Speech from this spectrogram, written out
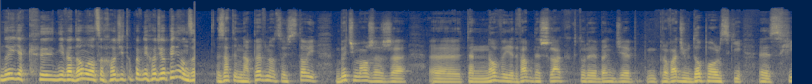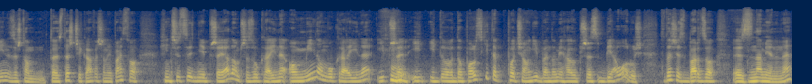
No i jak y, nie wiadomo o co chodzi, to pewnie chodzi o pieniądze. Za tym na pewno coś stoi. Być może, że e, ten nowy jedwabny szlak, który będzie prowadził do Polski e, z Chin, zresztą to jest też ciekawe, Szanowni Państwo, Chińczycy nie przejadą przez Ukrainę, ominą Ukrainę i, prze, i, i do, do Polski te pociągi będą jechały przez Białoruś. To też jest bardzo e, znamienne.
